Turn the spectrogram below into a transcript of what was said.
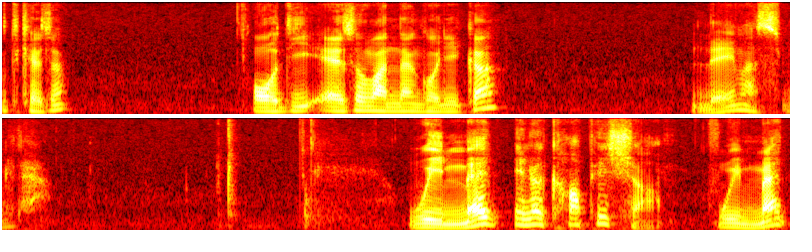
어떻게 하죠? 어디에서 만난 거니까? 네, 맞습니다. We met in a coffee shop. We met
